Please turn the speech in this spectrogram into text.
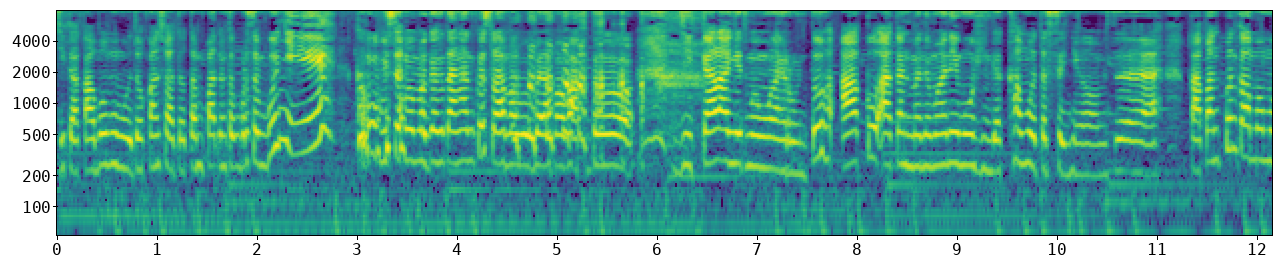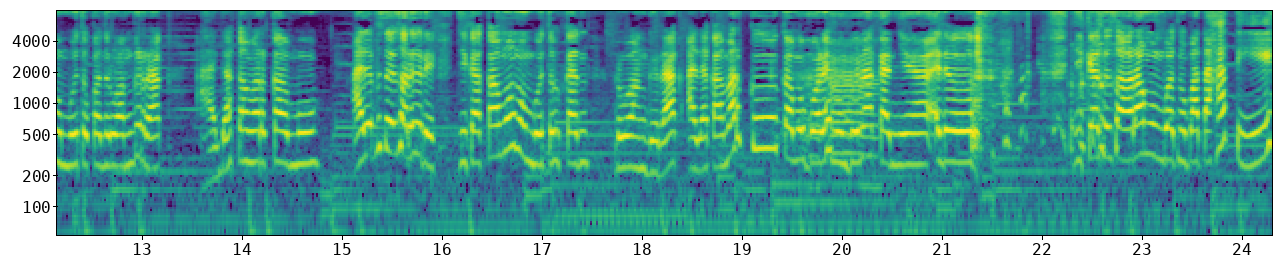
Jika kamu membutuhkan suatu tempat untuk bersembunyi, kamu bisa memegang tanganku selama beberapa waktu. Jika langitmu mulai runtuh, aku akan menemanimu hingga kamu tersenyum. Kapan pun kamu membutuhkan ruang gerak, ada kamar kamu. Ada sorry, sorry, sorry. Jika kamu membutuhkan ruang gerak, ada kamarku. Kamu boleh menggunakannya. Aduh. Jika seseorang membuatmu patah hati,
